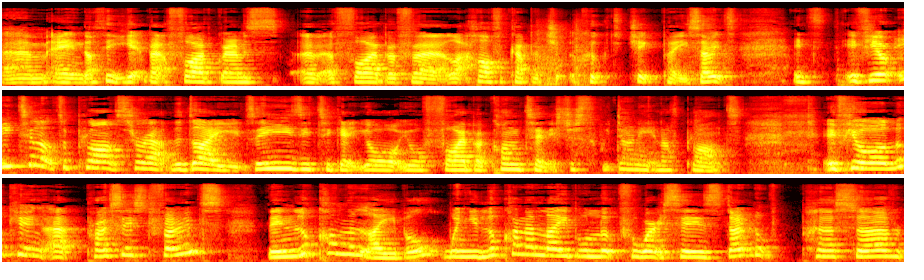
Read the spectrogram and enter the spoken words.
Um, and I think you get about five grams of, of fibre for like half a cup of ch cooked chickpeas. So it's it's if you're eating lots of plants throughout the day, it's easy to get your your fibre content. It's just we don't eat enough plants. If you're looking at processed foods, then look on the label. When you look on a label, look for where it says don't look per serve,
